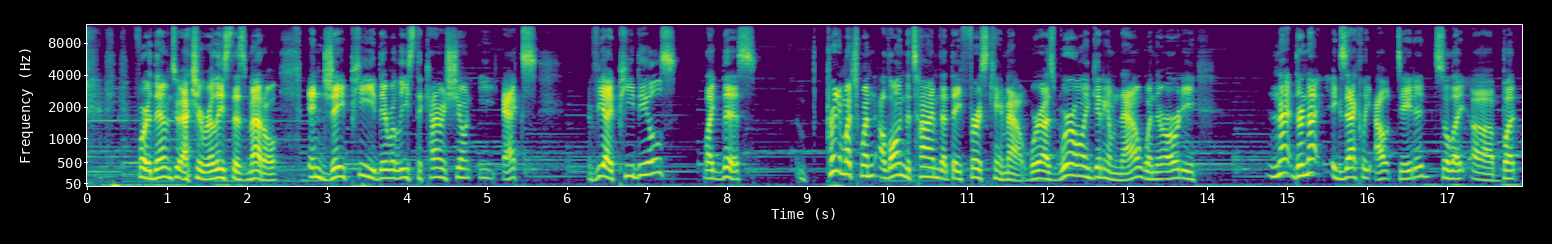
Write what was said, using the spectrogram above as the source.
for them to actually release this medal. In JP, they released the Kairi Xion EX VIP deals, like this pretty much when along the time that they first came out whereas we're only getting them now when they're already not they're not exactly outdated so like uh but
